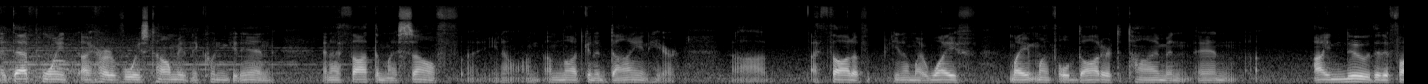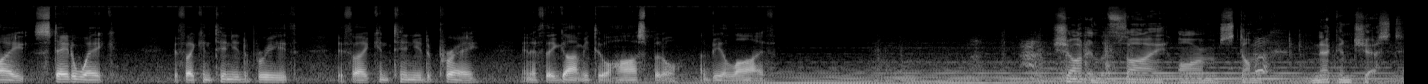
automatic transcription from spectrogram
At that point, I heard a voice tell me they couldn't get in, and I thought to myself, uh, you know, I'm, I'm not going to die in here. Uh, I thought of, you know, my wife, my eight-month-old daughter at the time, and, and I knew that if I stayed awake, if I continued to breathe, if I continued to pray, and if they got me to a hospital, I'd be alive. Shot in the thigh, arm, stomach, neck and chest.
